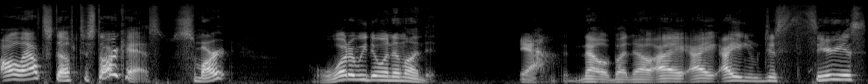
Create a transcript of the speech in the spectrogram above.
all out stuff to Starcast. Smart. What are we doing in London? Yeah. No, but no, I, I, I am just serious.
